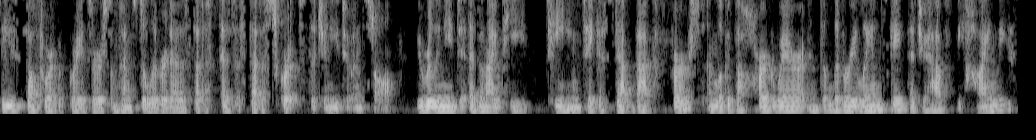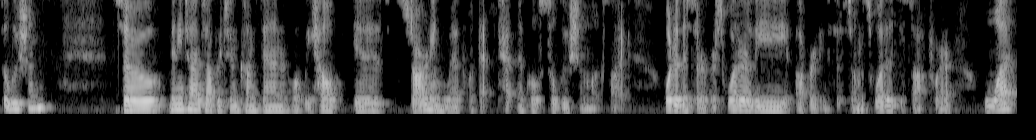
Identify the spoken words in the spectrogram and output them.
these software upgrades are sometimes delivered as a set of, as a set of scripts that you need to install you really need to, as an IT team, take a step back first and look at the hardware and delivery landscape that you have behind these solutions. So many times Opportune comes in and what we help is starting with what that technical solution looks like. What are the servers? What are the operating systems? What is the software? What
